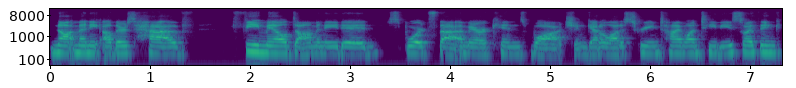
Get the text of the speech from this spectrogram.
not many others have female dominated sports that americans watch and get a lot of screen time on tv so i think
